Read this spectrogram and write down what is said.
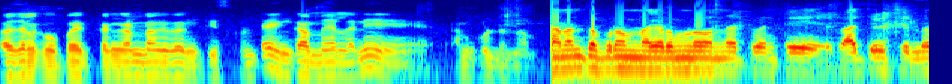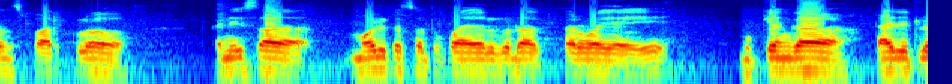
ప్రజలకు ఉపయుక్తంగా ఉన్న విధంగా తీసుకుంటే ఇంకా మేలని అనుకుంటున్నాం. అనంతపురం నగరంలో ఉన్నటువంటి రాజీవ్ చిల్డ్రన్స్ పార్క్లో కనీస మౌలిక సదుపాయాలు కూడా కరువయ్యాయి. ముఖ్యంగా టాయిలెట్ల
